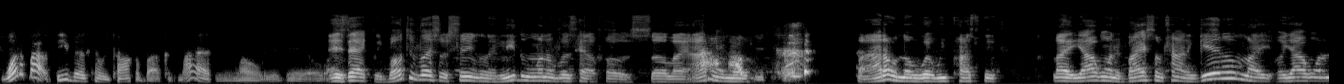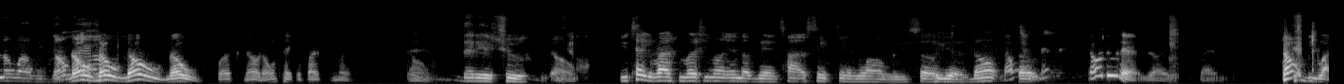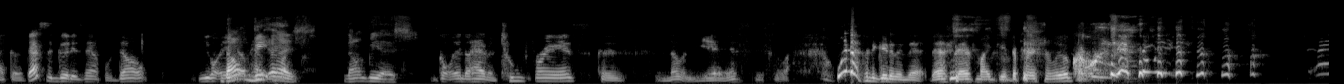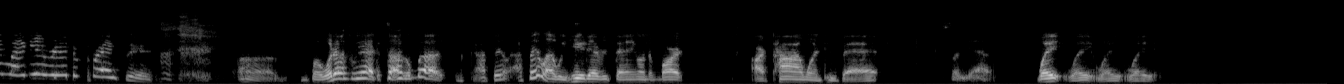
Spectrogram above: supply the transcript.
what about females can we talk about? Because my ass is lonely as hell. Like, Exactly. Both of us are single and neither one of us have hoes. So like I don't know. I don't know what we possibly like. Y'all want advice? I'm trying to get them. Like, or y'all want to know why we don't? no, no, no, no, fuck no! Don't take advice from us. Don't, That is true. don't, You take advice from us, you're gonna end up being toxic and lonely. So yeah, don't. don't do that. Don't do that. Like, like, don't be like us. That's a good example. Don't. You gonna end Don't be having, like, us. Don't be us. gonna end up having two friends because no, yeah, it's, it's a lot. We're not gonna get into that. That's that might get depressing real quick. that might get real depressing. Uh, but what else we had to talk about? I feel I feel like we hit everything on the mark. Our time wasn't too bad. So yeah. Wait, wait, wait, wait.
